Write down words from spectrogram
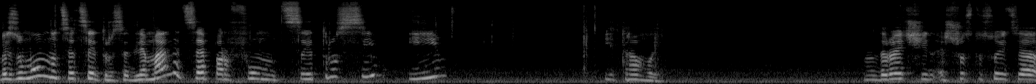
Безумовно, це цитруси. Для мене це парфум цитрусів і, і трави. До речі, що стосується,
